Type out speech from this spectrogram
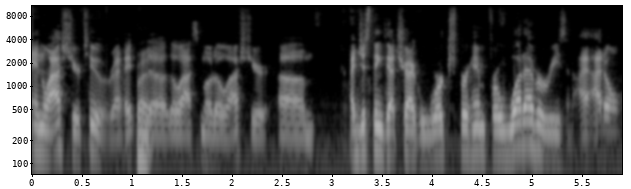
and last year too, right? Right. The, the last moto last year. Um, I just think that track works for him for whatever reason. I, I don't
